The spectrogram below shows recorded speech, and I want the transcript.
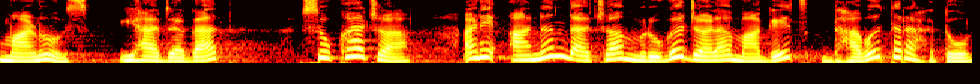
माणूस ह्या जगात सुखाच्या आणि आनंदाच्या मृगजळामागेच धावत राहतो.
